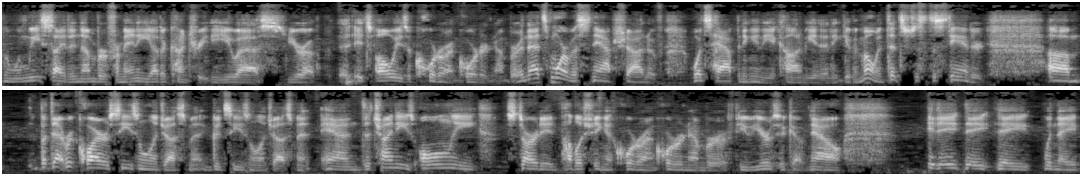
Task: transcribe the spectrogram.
when we cite a number from any other country, the U.S., Europe, it's always a quarter-on-quarter number, and that's more of a snapshot of what's happening in the economy at any given moment. That's just the standard. Um, but that requires seasonal adjustment, good seasonal adjustment. And the Chinese only started publishing a quarter on quarter number a few years ago. Now, it, they, they, when they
